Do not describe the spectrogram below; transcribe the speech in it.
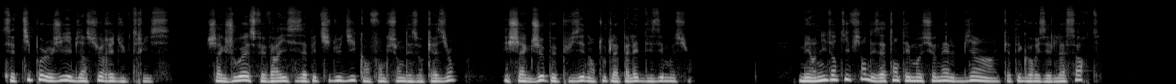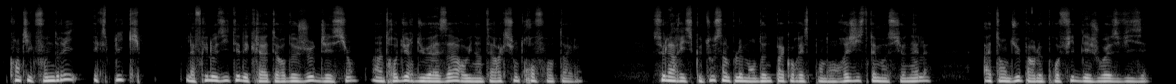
Cette typologie est bien sûr réductrice. Chaque joueuse fait varier ses appétits ludiques en fonction des occasions, et chaque jeu peut puiser dans toute la palette des émotions. Mais en identifiant des attentes émotionnelles bien catégorisées de la sorte, Quantic Foundry explique la frilosité des créateurs de jeux de gestion à introduire du hasard ou une interaction trop frontale. Cela risque tout simplement de ne pas correspondre au registre émotionnel attendu par le profil des joueuses visées.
